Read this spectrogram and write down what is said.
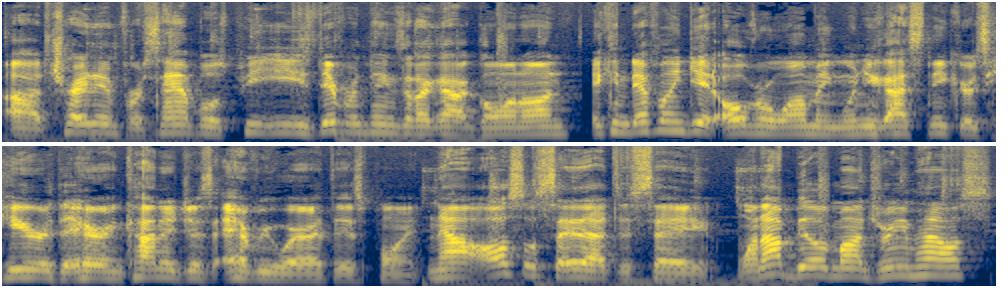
uh, trading for samples, PEs, different things that I got going on. It can definitely get overwhelming when you got sneakers here, there, and kind of just everywhere at this point. Now, I also say that to say, when I build my dream house,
